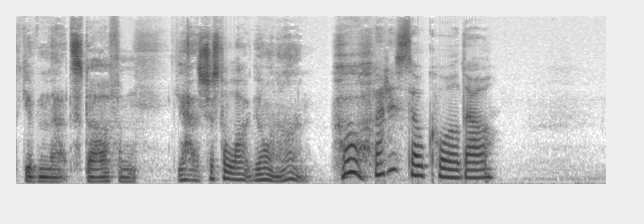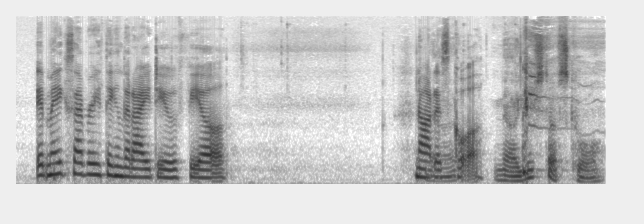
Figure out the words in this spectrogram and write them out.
to give them that stuff, and yeah, it's just a lot going on. That is so cool, though. It makes everything that I do feel not as cool. No, your stuff's cool.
